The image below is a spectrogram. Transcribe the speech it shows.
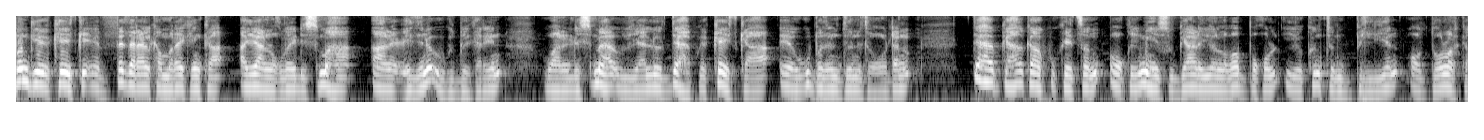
bangiga kaydka ee federaalka maraykanka ayaa noqday dhismaha aanay ciidina u gudbi karin waana dhismaha uu yaallo dahabka kaydka ah ee ugu badan dunida oo dhan. Dahabka halkaa ku kaydsan oo qiimihiisu gaarayo laba boqol iyo konton bilyan oo dollarka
